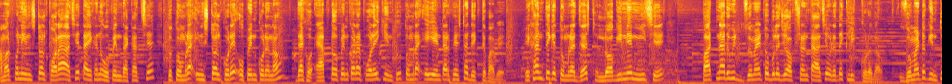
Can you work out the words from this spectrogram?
আমার ফোনে ইনস্টল করা আছে, তাই এখানে ওপেন দেখাচ্ছে। তো তোমরা ইনস্টল করে ওপেন করে নাও। দেখো, অ্যাপটা ওপেন করার পরেই কিন্তু তোমরা এই ইন্টারফেসটা দেখতে পাবে। এখান থেকে তোমরা জাস্ট লগ ইনের নিচে পার্টনার উইথ জোম্যাটো বলে যে অপশনটা আছে, ওটাতে ক্লিক করে দাও। জোম্যাটো কিন্তু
